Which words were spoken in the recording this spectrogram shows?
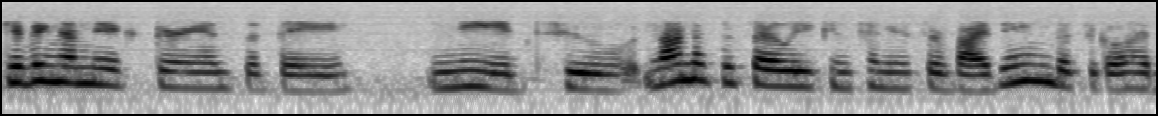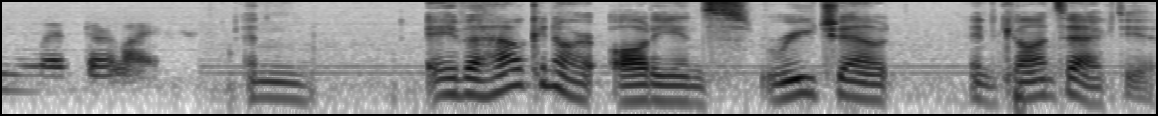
giving them the experience that they need to not necessarily continue surviving, but to go ahead and live their life. And Ava, how can our audience reach out and contact you?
